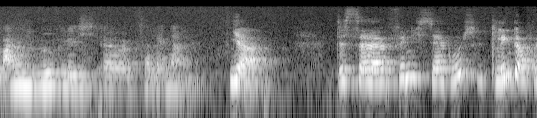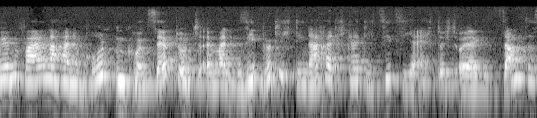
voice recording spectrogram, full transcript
lang wie möglich äh, verlängern. Ja, das äh, finde ich sehr gut. Klingt auf jeden Fall nach einem runden Konzept und äh, man sieht wirklich die Nachhaltigkeit, die zieht sich ja echt durch euer gesamtes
